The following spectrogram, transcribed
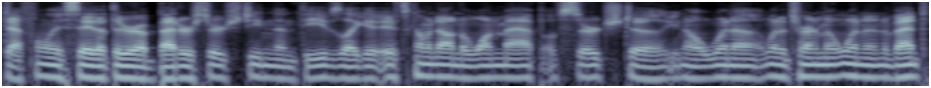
definitely say that they're a better search team than Thieves. Like it's coming down to one map of search to you know win a win a tournament, win an event.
